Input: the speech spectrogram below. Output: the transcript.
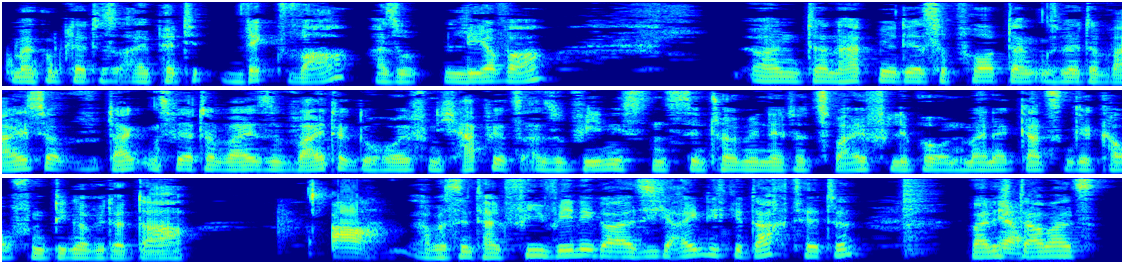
und mein komplettes iPad weg war, also leer war. Und dann hat mir der Support dankenswerterweise, dankenswerterweise weitergeholfen. Ich habe jetzt also wenigstens den Terminator 2 Flipper und meine ganzen gekauften Dinger wieder da. Ah. Aber es sind halt viel weniger, als ich eigentlich gedacht hätte, weil ich ja. damals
